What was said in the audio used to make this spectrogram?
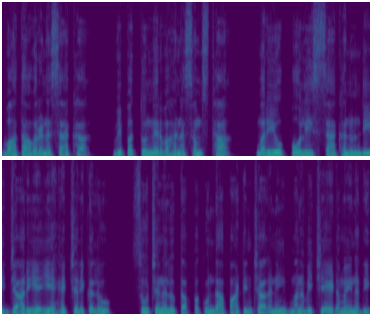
వాతావరణ శాఖ విపత్తు నిర్వహణ సంస్థ మరియు పోలీస్ శాఖ నుండి జారీ అయ్యే హెచ్చరికలు సూచనలు తప్పకుండా పాటించాలని మనవి చేయడమైనది.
